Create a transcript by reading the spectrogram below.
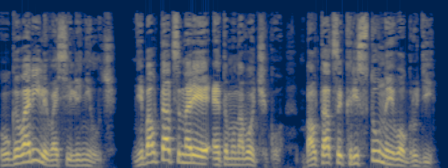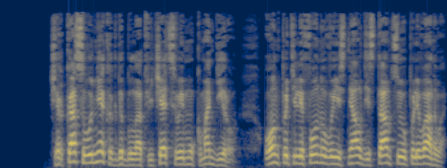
Уговорили, Василий Нилович, не болтаться на рее этому наводчику, болтаться кресту на его груди. Черкасову некогда было отвечать своему командиру. Он по телефону выяснял дистанцию у Поливанова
